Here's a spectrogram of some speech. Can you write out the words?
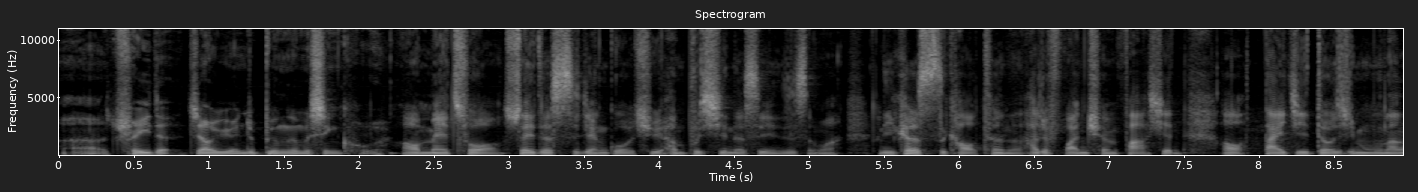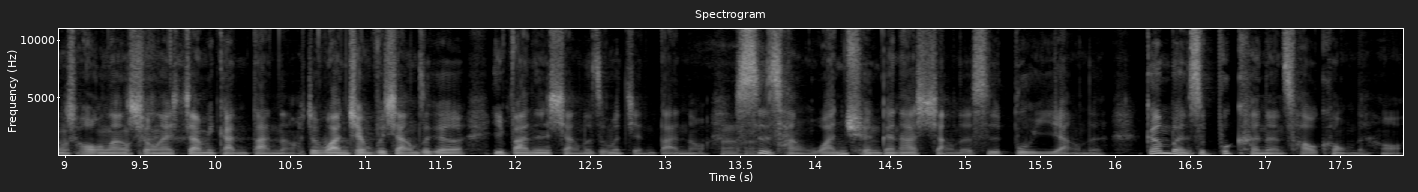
呃 trader 交易员就不用那么辛苦了。哦，没错。随着时间过去，很不幸的事情是什么？尼克斯考特呢，他就完全发现哦，呆机都已经木。红狼熊来下面干单哦，就完全不像这个一般人想的这么简单哦。市场完全跟他想的是不一样的，根本是不可能操控的哦。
